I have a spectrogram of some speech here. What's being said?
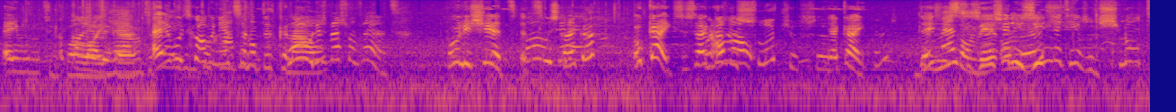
En je moet natuurlijk je liken. weer- ja, en je moet je gewoon toch abonneerd zijn op dit kanaal. Oh, dit is best wel vet. Holy shit. Het, Oh, Kijken. oh kijk, ze zijn allemaal... een slotje of zo. Ja kijk, deze is dan weer jullie zien zit hier zo'n slot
